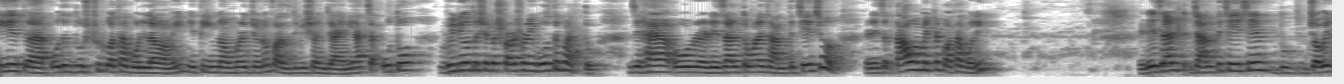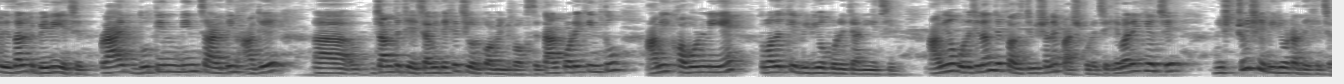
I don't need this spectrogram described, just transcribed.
এই যে ওদের দুষ্টুর কথা বললাম আমি, যে তিন নম্বরের জন্য ফার্স্ট ডিভিশন যায়নি। আচ্ছা ও তো ভিডিও তো সেটা সরাসরি বলতে পারতো যে হ্যাঁ ওর রেজাল্ট তোমরা জানতে চেয়েছো রেজাল্ট তাও আমি একটা কথা বলি রেজাল্ট জানতে চেয়েছে যবে রেজাল্ট বেরিয়েছে। প্রায় দু, তিন দিন, চার দিন আগে জানতে চেয়েছে। আমি দেখেছি ওর কমেন্ট বক্সে তারপরে কিন্তু আমি খবর নিয়ে তোমাদেরকে ভিডিও করে জানিয়েছি। আমিও বলেছিলাম যে ফার্স্ট ডিভিশনে পাশ করেছে। এবারে কি হচ্ছে, নিশ্চয়ই সে ভিডিওটা দেখেছে।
